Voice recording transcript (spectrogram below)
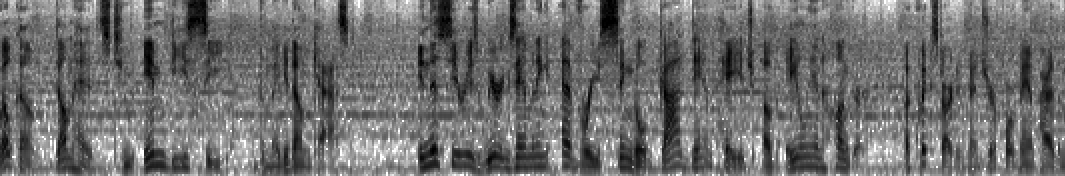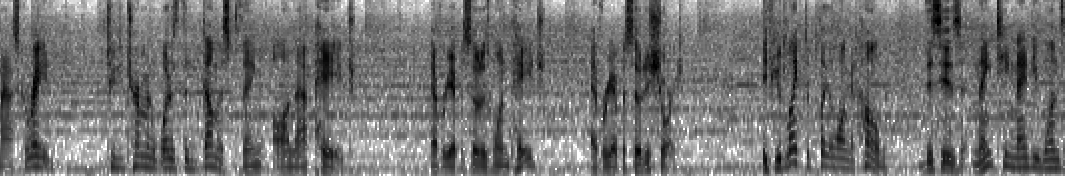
Welcome, dumbheads, to MDC, the Mega Dumbcast. In this series, we're examining every single goddamn page of Alien Hunger, a quick start adventure for Vampire the Masquerade, to determine what is the dumbest thing on that page. Every episode is one page, every episode is short. If you'd like to play along at home, this is 1991's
